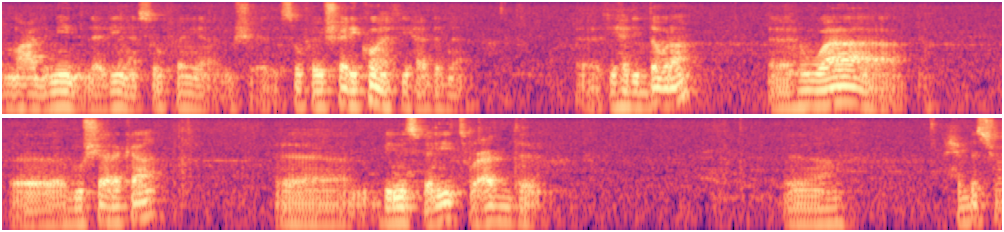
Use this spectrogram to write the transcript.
المعلمين الذين سوف سوف يشاركون في هذا في هذه الدورة. هو مشاركة بالنسبة لي تعد حبس شو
